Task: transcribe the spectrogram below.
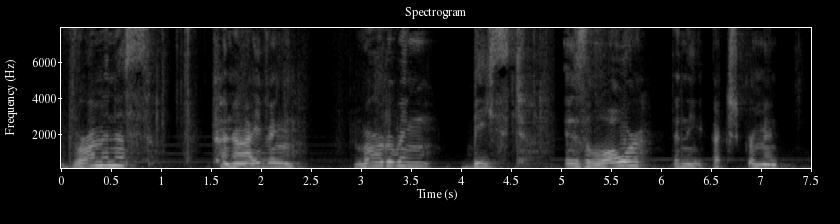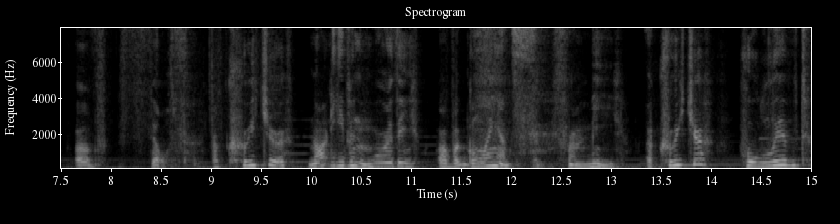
verminous, conniving, murdering beast is lower than the excrement of filth. A creature not even worthy of a glance from me. A creature who lived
